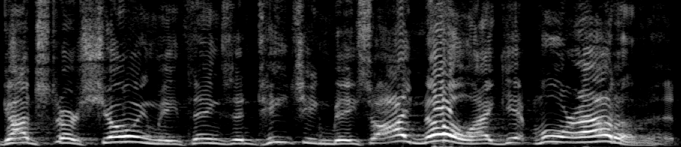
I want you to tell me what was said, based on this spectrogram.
God starts showing me things and teaching me, so I know I get more out of it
